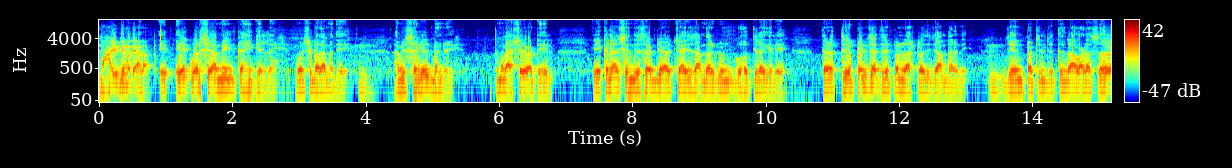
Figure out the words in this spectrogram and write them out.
महायुतीमध्ये आलात. एक वर्ष आम्ही काही केलं नाही. वर्षभरामध्ये. आम्ही सगळेच मंडळी. तुम्हाला आश्चर्य वाटेल एकनाथ शिंदे साहेब ज्यावेळेस चाळीस आमदार घेऊन गोहतीला गेले त्यावेळेस त्रेपन्नच्या त्रेपन्न राष्ट्रवादीच्या आमदारांनी जयंत पाटील जितेंद्र आव्हाडासह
